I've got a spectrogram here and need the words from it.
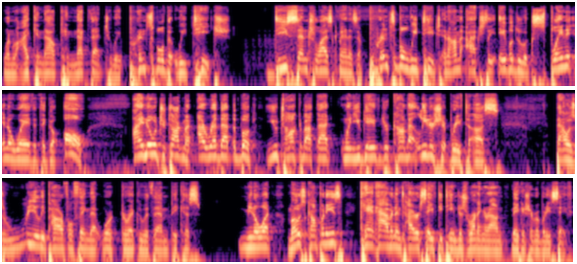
When I can now connect that to a principle that we teach, decentralized command is a principle we teach, and I'm actually able to explain it in a way that they go, oh, I know what you're talking about. I read that in the book. You talked about that when you gave your combat leadership brief to us. That was a really powerful thing that worked directly with them because you know what? Most companies can't have an entire safety team just running around making sure everybody's safe.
